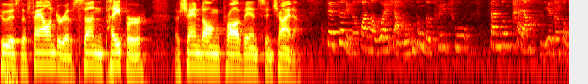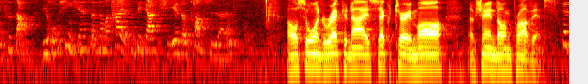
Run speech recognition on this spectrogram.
who is the founder of Sun Paper of Shandong Province in China. 在这里的话呢，我也想隆重的推出山东太阳纸业的董事长李洪信先生，那么他也是这家企业的创始人。I also wanted to recognize Secretary Ma of Shandong Province. 在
